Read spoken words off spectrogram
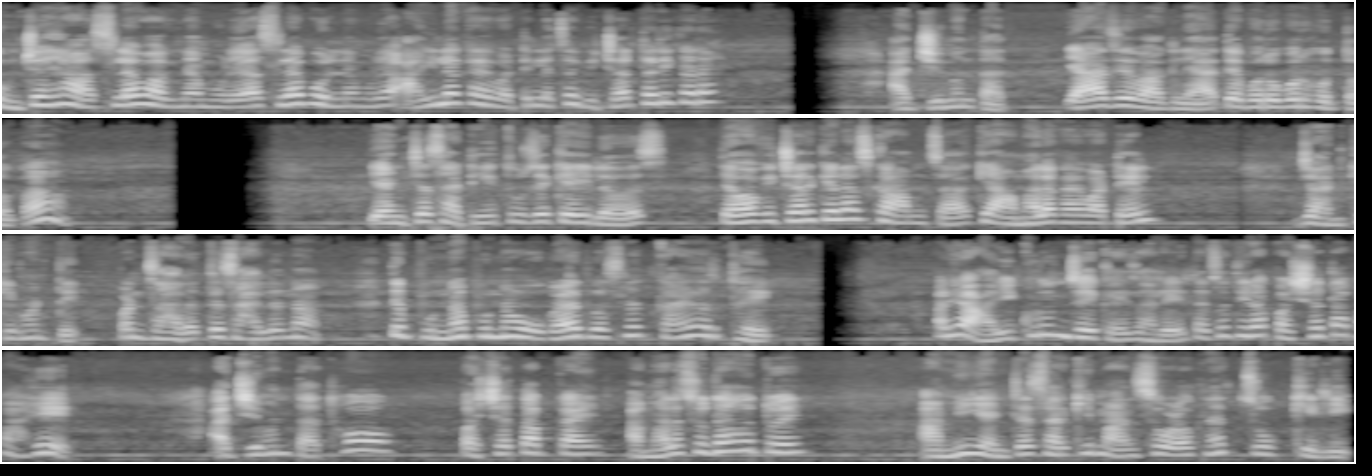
तुमच्या ह्या असल्या वागण्यामुळे असल्या बोलण्यामुळे आईला काय वाटेल याचा विचार तरी करा. आजी म्हणतात या जे वागल्या ते बरोबर होतं का? यांच्यासाठी तू जे केलंस तेव्हा विचार केलास का आमचा की आम्हाला काय वाटेल? जानकी म्हणते पण झालं ते झालं ना. ते पुन्हा पुन्हा ओगाळत बसण्यात काय अर्थ आहे? अरे आईकडून जे काही झाले त्याचा तिला पश्चाताप आहे. आजी म्हणतात हो पश्चाताप काय? आम्हाला सुद्धा होतोय. आम्ही यांच्यासारखी माणसं ओळखण्यात चूक केली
